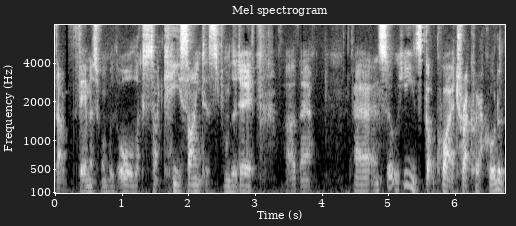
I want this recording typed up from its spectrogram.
that famous one with all the key scientists from the day uh, there. Uh, and so he's got quite a track record of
